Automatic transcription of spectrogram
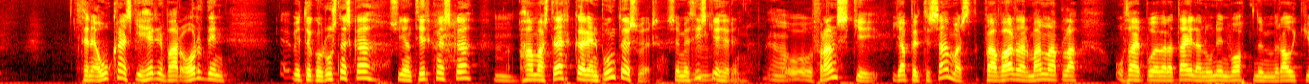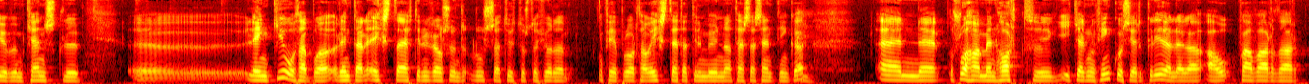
Þannig að úkrænski herin var orðin við tökum rúsneska, síðan tyrkneska mm, hann var sterkar en búndesver sem er þýski herin já, og franski jafnvel til samast hvað var þar mannafla og það er búið að vera dæla núna inn vopnum, ráðgjöfum, kennslu uh, lengi og það er búið að reyndar eksta eftir innrásun rúsa 24. februar þá eksta þetta til muna þessar sendingar. En uh, svo hafa menn hort í gegnum fingur sér gríðarlega á hvað var þar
